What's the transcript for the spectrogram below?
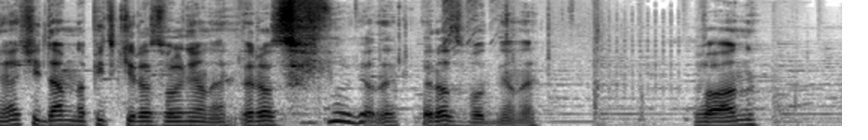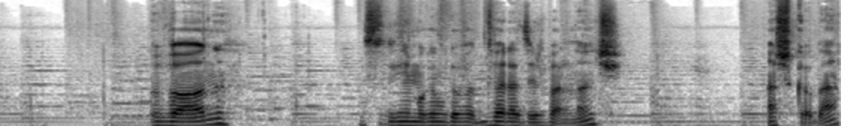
ja ci dam napitki rozwolnione. Rozwolnione. Rozwodnione. Won. Won. Niestety nie mogę go dwa razy już walnąć. A szkoda.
